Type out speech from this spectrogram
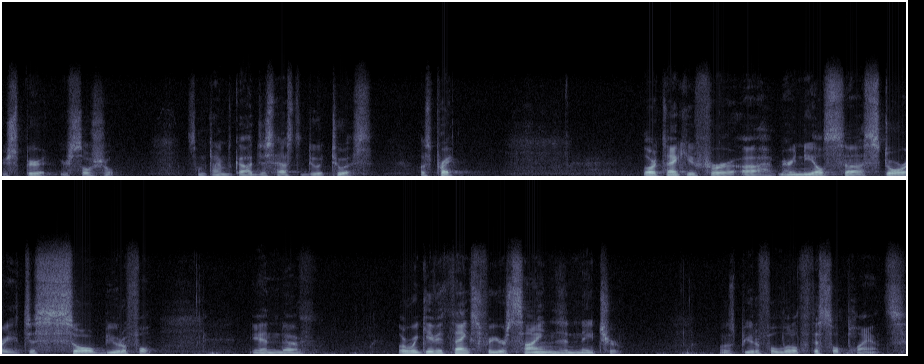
your spirit, your social. Sometimes God just has to do it to us. Let's pray. Lord, thank you for uh, Mary Neal's uh, story. Just so beautiful. And uh, Lord, we give you thanks for your signs in nature, those beautiful little thistle plants,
